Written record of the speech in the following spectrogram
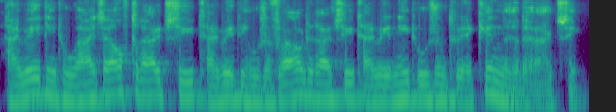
Hij weet niet hoe hij zelf eruit ziet, hij weet niet hoe zijn vrouw eruit ziet, hij weet niet hoe zijn twee kinderen eruit zien.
